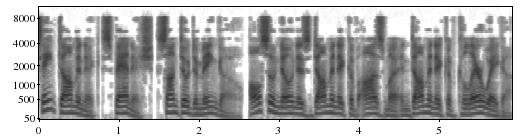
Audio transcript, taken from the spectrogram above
Saint Dominic Spanish, Santo Domingo, also known as Dominic of Osma and Dominic of Caleruega,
